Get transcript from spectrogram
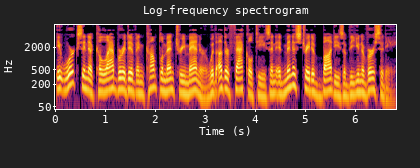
It works in a collaborative and complementary manner with other faculties and administrative bodies of the university.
